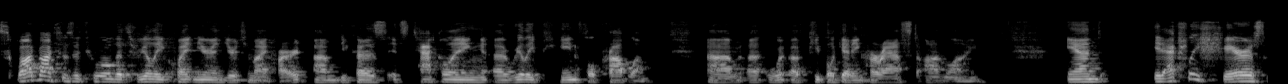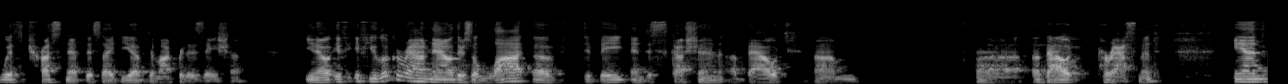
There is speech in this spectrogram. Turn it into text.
Squadbox is a tool that's really quite near and dear to my heart um, because it's tackling a really painful problem um, uh, of people getting harassed online. And it actually shares with TrustNet this idea of democratization. You know, if, if you look around now, there's a lot of debate and discussion about, um, uh, about harassment. And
